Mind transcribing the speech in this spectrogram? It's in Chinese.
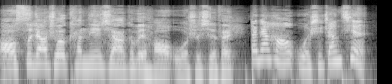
好，私家车看天下，各位好，我是谢飞。大家好，我是张倩。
